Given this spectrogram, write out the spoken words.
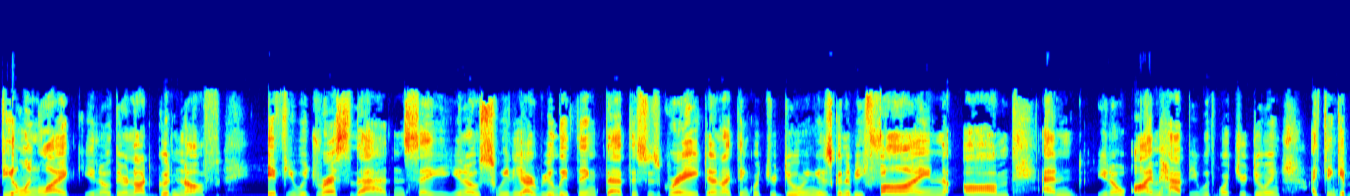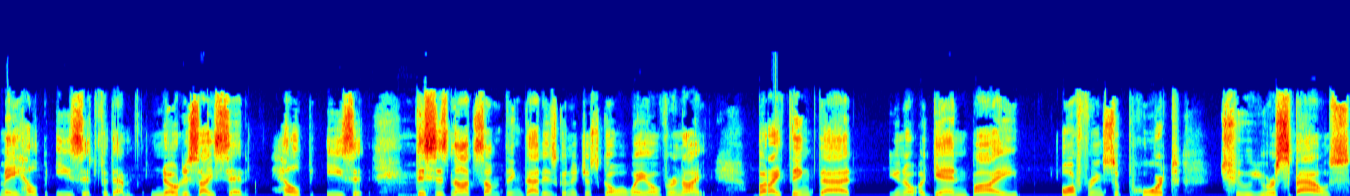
feeling like, you know, they're not good enough if you address that and say, you know, sweetie, I really think that this is great and I think what you're doing is going to be fine. Um, and, you know, I'm happy with what you're doing, I think it may help ease it for them. Notice I said help ease it. Mm-hmm. This is not something that is going to just go away overnight. But I think that, you know, again, by offering support to your spouse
